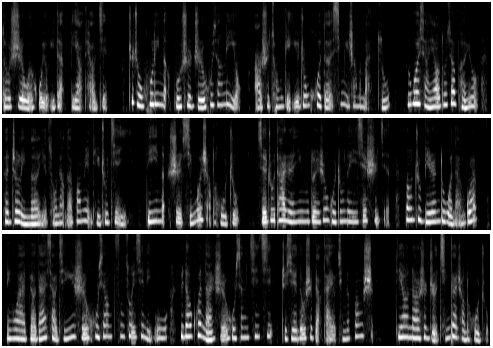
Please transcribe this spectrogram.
都是维护友谊的必要条件。这种互利呢，不是指互相利用，而是从给予中获得心理上的满足。如果想要多交朋友，在这里呢，也从两大方面提出建议。第一呢，是行为上的互助。协助他人应对生活中的一些事件，帮助别人渡过难关。另外，表达小情谊时，互相赠送一些礼物；遇到困难时，互相接济，这些都是表达友情的方式。第二呢，是指情感上的互助。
